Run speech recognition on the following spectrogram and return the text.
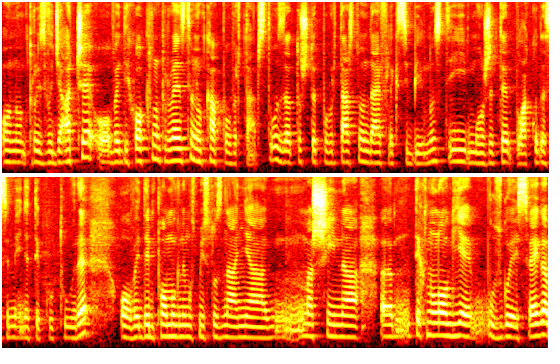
ono, proizvođače, ovaj, da ih okrenemo prvenstveno ka povrtarstvu, zato što je povrtarstvo vam daje fleksibilnost i možete lako da se menjate kulture ovaj, da im pomognem u smislu znanja, mašina, tehnologije, uzgoja i svega,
